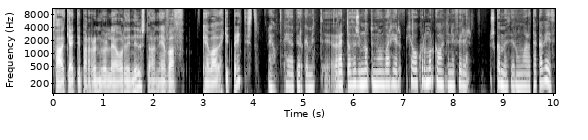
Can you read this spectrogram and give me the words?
það gæti bara raunverulega orðið niðurstaðan ef að, ef að ekkit breytist Já, heiða Björga mitt eh, rætt á þessum nótum þegar hún var hér hjá okkur á morgunvaktinni fyrir skömmu þegar hún var að taka við.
